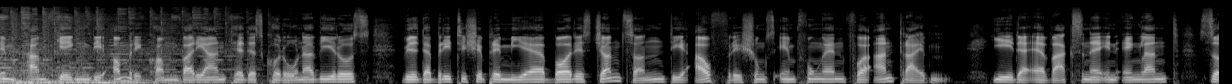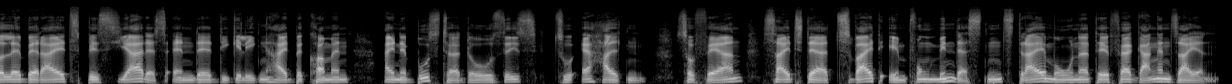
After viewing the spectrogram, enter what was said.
Im Kampf gegen die Omicron-Variante des Coronavirus will der britische Premier Boris Johnson die Auffrischungsimpfungen vorantreiben. Jeder Erwachsene in England solle bereits bis Jahresende die Gelegenheit bekommen, eine Boosterdosis zu erhalten, sofern seit der Zweitimpfung mindestens drei Monate vergangen seien,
